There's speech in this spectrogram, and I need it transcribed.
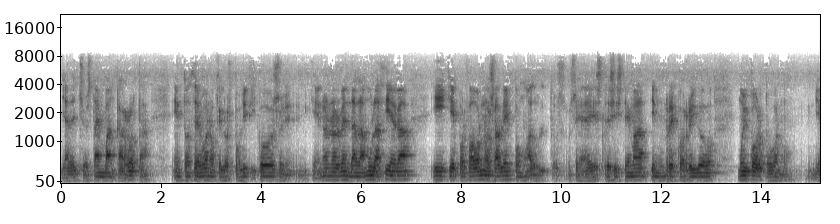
ya de hecho está en bancarrota. Entonces, bueno, que los políticos eh, que no nos vendan la mula ciega y que por favor nos hablen como adultos. O sea, este sistema tiene un recorrido muy corto, bueno, yo,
